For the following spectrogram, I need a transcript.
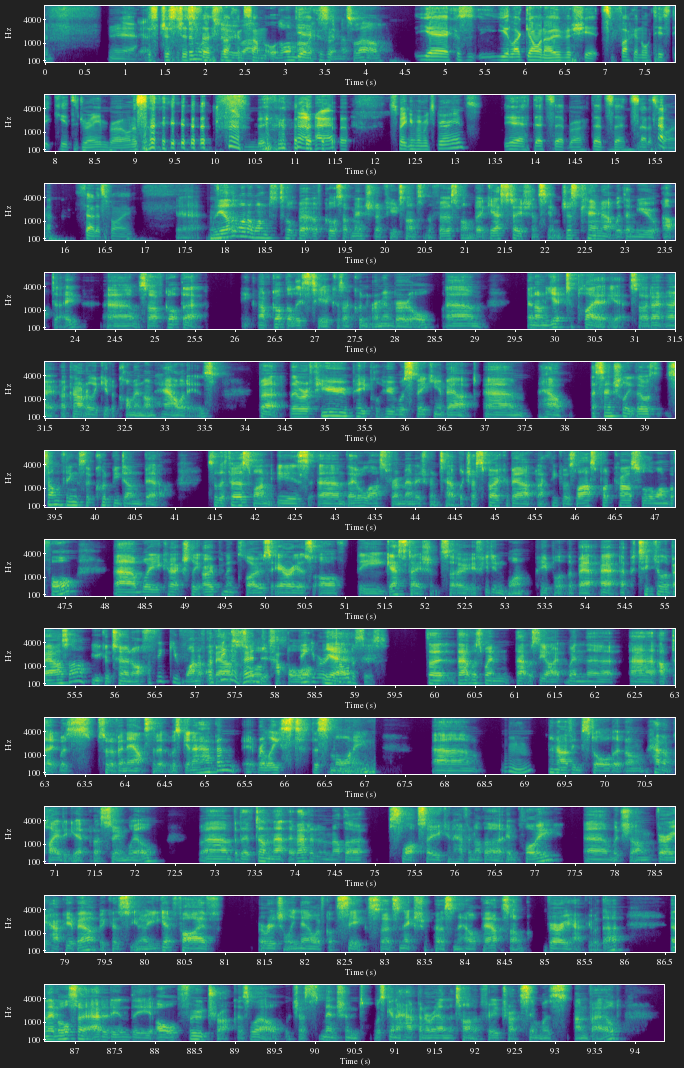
good. Yeah. Yeah. Just, just, just Similar for to, fucking some, um, lawn yeah, because sim as well. Yeah, because you're like going over shit. It's a fucking autistic kid's dream, bro. Honestly. Speaking from experience, yeah, that's it, bro. That's it. Satisfying. Satisfying. Yeah. And the other one I wanted to talk about, of course, I've mentioned a few times in the first one, but Gas Station Sim just came out with a new update. Um, so I've got that, I've got the list here because I couldn't remember it all. Um, and I'm yet to play it yet. So I don't know, I can't really give a comment on how it is. But there were a few people who were speaking about um, how essentially there was some things that could be done better. So the first one is um, they all asked for a management tab, which I spoke about, I think it was last podcast or the one before, um, where you could actually open and close areas of the gas station. So if you didn't want people at the ba- at a particular Bowser, you could turn off I think you've one of the I think I've Bowsers heard or a couple I think you've yeah. told us this. So that was when that was the when the uh, update was sort of announced that it was going to happen. It released this morning, um, Mm. and I've installed it. I haven't played it yet, but I soon will. Um, but they've done that. They've added another slot so you can have another employee, um, which I'm very happy about because you know you get five originally. Now we've got six, so it's an extra person to help out. So I'm very happy with that. And they've also added in the old food truck as well, which I mentioned was going to happen around the time that Food Truck Sim was unveiled.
